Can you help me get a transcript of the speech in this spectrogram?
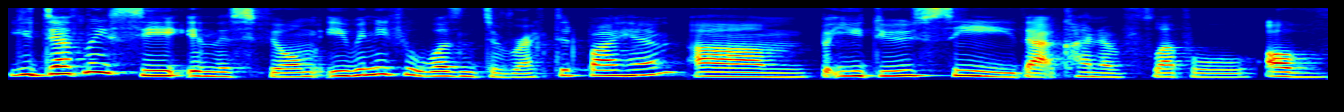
You definitely see in this film, even if it wasn't directed by him, um, but you do see that kind of level of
